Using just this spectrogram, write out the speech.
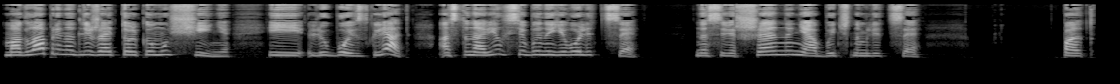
могла принадлежать только мужчине, и любой взгляд остановился бы на его лице, на совершенно необычном лице – под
